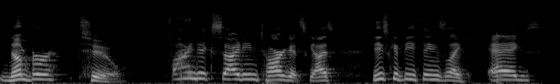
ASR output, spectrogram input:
Number two, find exciting targets, guys. These could be things like eggs,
